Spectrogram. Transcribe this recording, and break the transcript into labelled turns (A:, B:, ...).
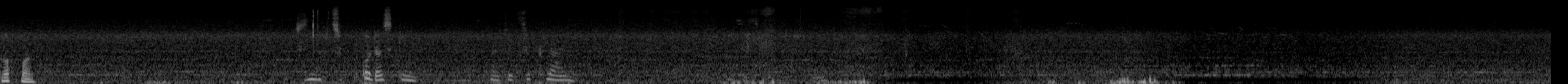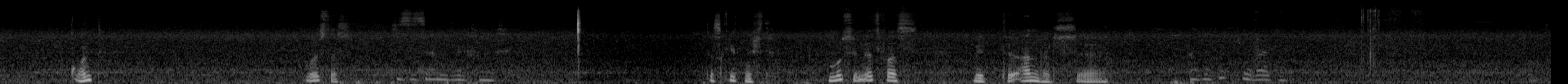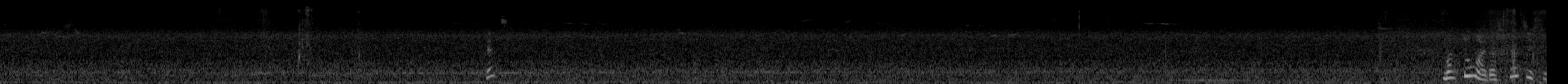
A: Nochmal.
B: Die sind noch zu. Oh, das ging. Weil die zu klein.
A: Und? Wo ist das?
B: Diese Samen sind raus.
A: Das geht nicht. Muss in etwas mit äh, anders. Äh,
B: Aber schon weiter. Jetzt? Mach du mal, das fühlt sich so.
